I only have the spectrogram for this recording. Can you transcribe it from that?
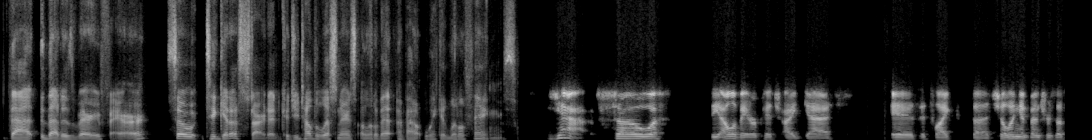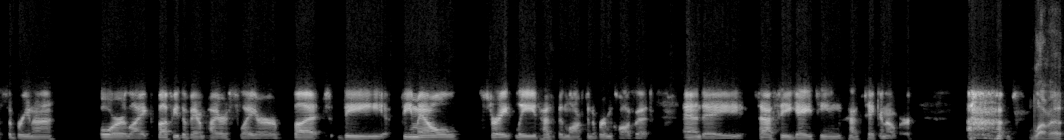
that that is very fair. So to get us started, could you tell the listeners a little bit about Wicked Little Things? Yeah. So the elevator pitch, I guess, is it's like the chilling adventures of Sabrina or like Buffy the Vampire Slayer, but the female straight lead has been locked in a broom closet and a sassy gay teen has taken over. Love it.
